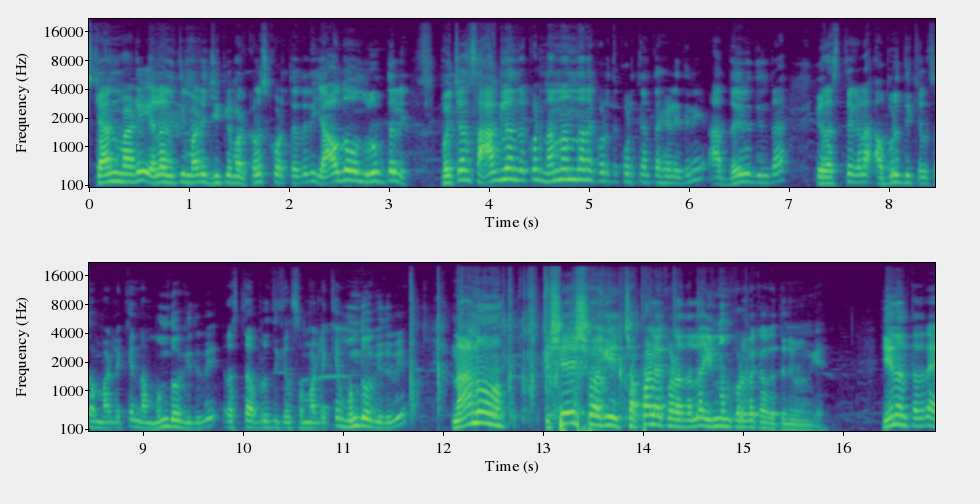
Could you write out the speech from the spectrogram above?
ಸ್ಕ್ಯಾನ್ ಮಾಡಿ, ಎಲ್ಲ ರೀತಿ ಮಾಡಿ ಜಿ ಪೇ ಮಾಡಿ ಕಳಿಸ್ಕೊಡ್ತಾ ಯಾವುದೋ ಒಂದು ರೂಪದಲ್ಲಿ ಬೈ ಚಾನ್ಸ್ ಆಗಲಿ ಅಂದರೆ ಕೂಡ ನನ್ನ ಅನುದಾನ ಕೊಡ್ತೆ, ಕೊಡ್ತೀನಿ ಅಂತ ಹೇಳಿದ್ದೀನಿ. ಆ ಧೈರ್ಯದಿಂದ ಈ ರಸ್ತೆಗಳ ಅಭಿವೃದ್ಧಿ ಕೆಲಸ ಮಾಡಲಿಕ್ಕೆ ನಾವು ಮುಂದೋಗಿದ್ದೀವಿ. ರಸ್ತೆ ಅಭಿವೃದ್ಧಿ ಕೆಲಸ ಮಾಡಲಿಕ್ಕೆ ಮುಂದೋಗಿದ್ದೀವಿ. ನಾನು ವಿಶೇಷವಾಗಿ ಚಪ್ಪಾಳೆ ಕೊಡೋದಲ್ಲ, ಇನ್ನೊಂದು ಕೊಡಬೇಕಾಗುತ್ತೆ ನೀವು ನನಗೆ ಏನಂತಂದರೆ,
